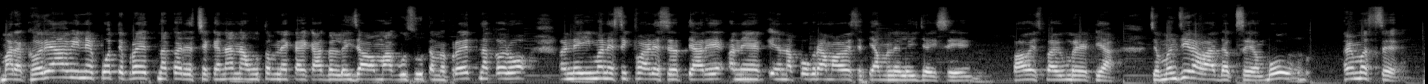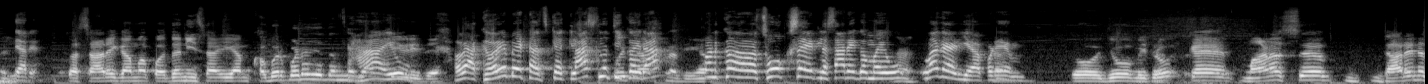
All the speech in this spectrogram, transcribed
મારા ઘરે આવીને પોતે પ્રયત્ન કરે છે કે ના ના હું તમને કંઈક આગળ લઈ જવા માંગુ છું. તમે પ્રયત્ન કરો. અને એ મને શીખવાડે છે અત્યારે અને એના પ્રોગ્રામ આવે છે ત્યાં મને લઈ જાય છે. ભાવેશભાઈ ઉમરેટિયા જે મંજીરા વાદક છે બહુ ફેમસ છે અત્યારે. તો સારે ગામમાં પદની સાઈ આમ ખબર પડે છે તમને હા એવું. રીતે? હવે આ ઘરે બેઠા જ કે ક્લાસ નથી કર્યા પણ શોખ છે એટલે સારે ગમે એવું વગાડીએ આપણે એમ. તો જો મિત્રો કે માણસ ધારે ને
